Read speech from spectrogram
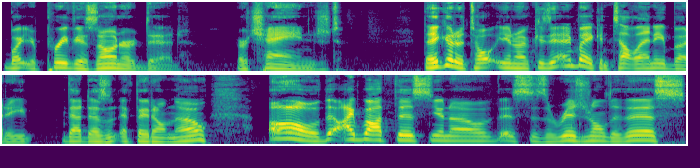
what your previous owner did or changed. They could have told, you know, because anybody can tell anybody that doesn't, if they don't know, oh, I bought this, you know, this is original to this.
